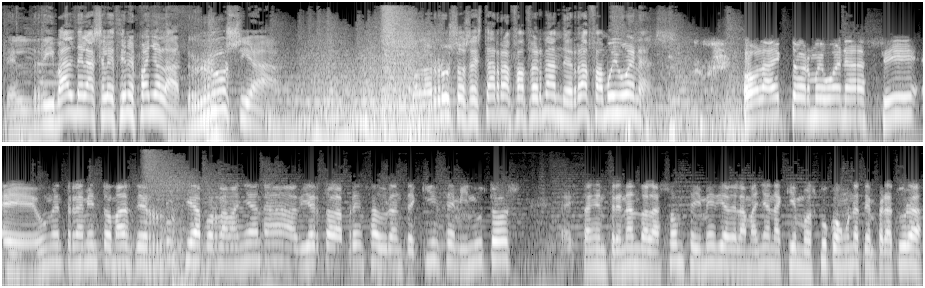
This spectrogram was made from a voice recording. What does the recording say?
del rival de la selección española, Rusia. Con los rusos está Rafa Fernández. Rafa, muy buenas. Hola Héctor, muy buenas. Sí, eh, un entrenamiento más de Rusia por la mañana, abierto a la prensa durante 15 minutos. Están entrenando a las once y media de la mañana aquí en Moscú con una temperatura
